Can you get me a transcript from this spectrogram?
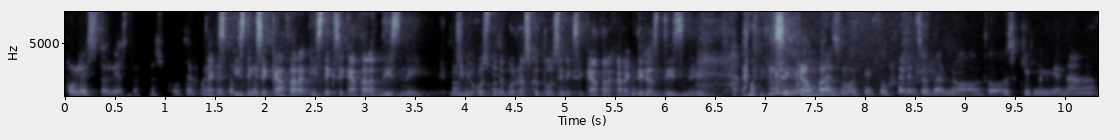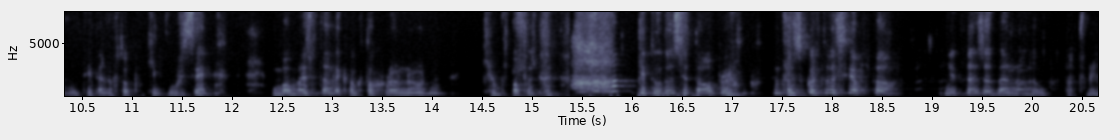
Πολλές ιστορίες θα να σου πω. Τέλος πάντων, Εντάξει, και το είστε, κουτί ξεκάθαρα, του είστε ξεκάθαρα Disney. Κυνηγός που δεν μπορεί να σκοτώσει είναι ξεκάθαρα χαρακτήρας Disney. Μου έλεγε ο Ξεκάθαρα. μπαμπάς μου ότι του έφερε ζωντανό το σκυλί, ένα, τι ήταν αυτό που κυνηγούσε. Ο μπαμπάς μου ήταν 18 χρονών και ο παππούς μου είπε, «Α!» και του δώσε το όπλο να το σκοτώσει αυτό. Γιατί ήταν ζωντανό το παππούλι.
